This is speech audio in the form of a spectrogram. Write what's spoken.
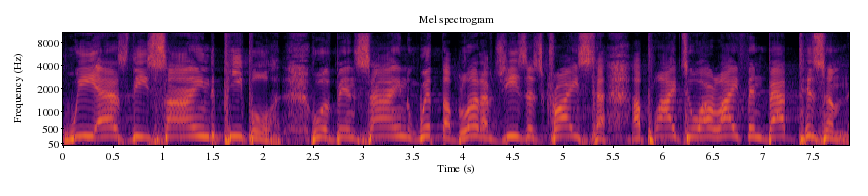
we, as the signed people who have been signed with the blood of Jesus Christ uh, applied to our life in baptism,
